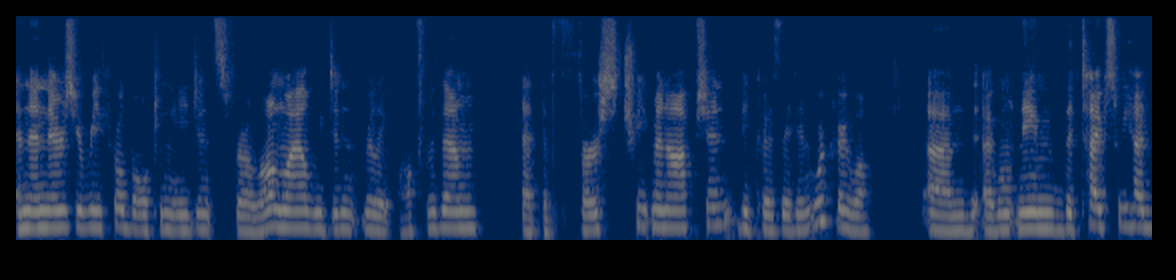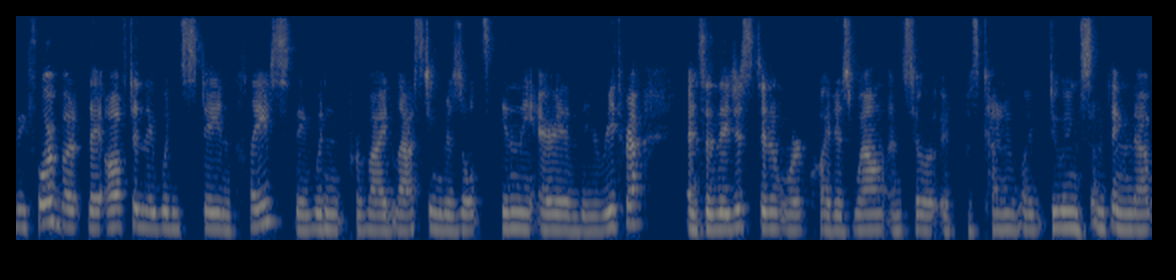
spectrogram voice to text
and then there's urethral bulking agents. For a long while, we didn't really offer them at the first treatment option because they didn't work very well. Um, I won't name the types we had before, but they often they wouldn't stay in place. They wouldn't provide lasting results in the area of the urethra. And so they just didn't work quite as well. And so it was kind of like doing something that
